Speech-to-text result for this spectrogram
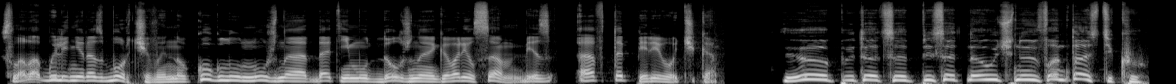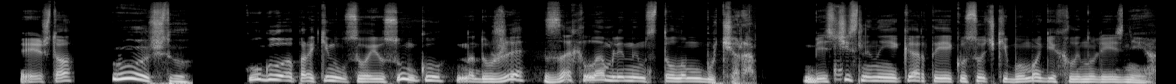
Слова были неразборчивы, но Куглу нужно отдать ему должное, говорил сам, без автопереводчика. Я пытаться писать научную фантастику. «И что?» Вот что. Куглу опрокинул свою сумку над уже захламленным столом Бутчера. Бесчисленные карты и кусочки бумаги хлынули из нее.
